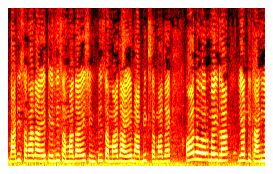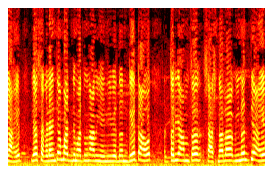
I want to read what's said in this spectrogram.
बारी समाज आहे तेली समाज आहे शिंपी समाज आहे नाभिक समाज आहे ऑल ओव्हर महिला या ठिकाणी आहेत. या सगळ्यांच्या माध्यमातून आम्ही हे निवेदन देत आहोत. तरी आमचं शासनाला विनंती आहे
